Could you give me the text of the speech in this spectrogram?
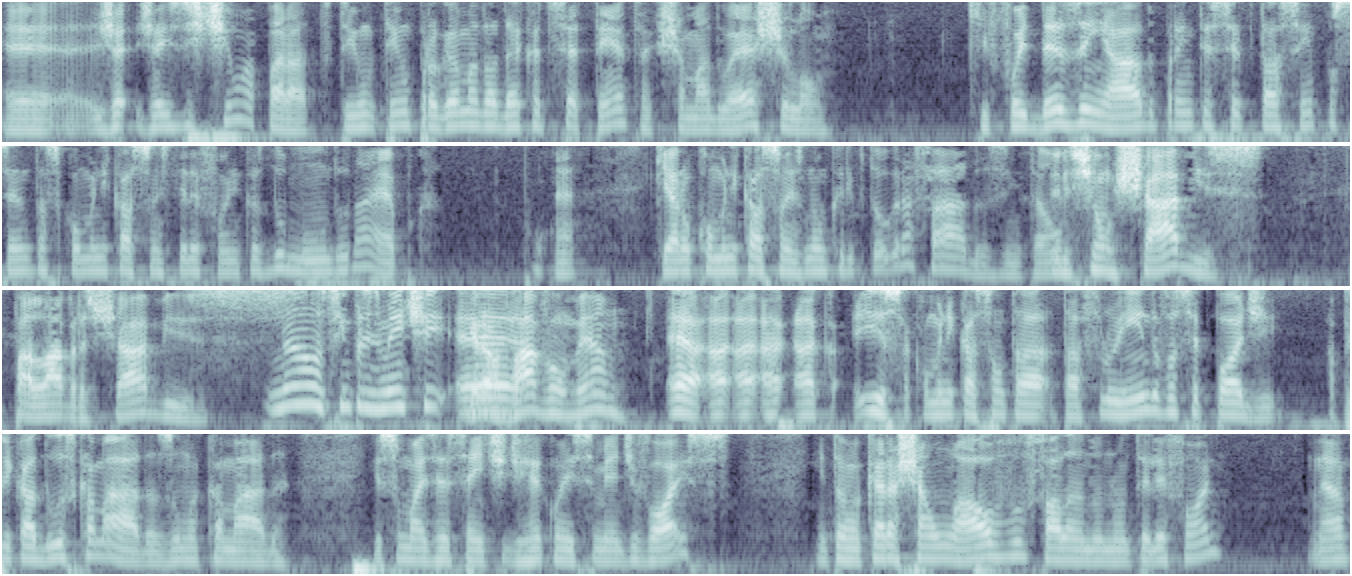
é, já, já existia um aparato. Tem, tem um programa da década de 70 que é chamado Echelon, que foi desenhado para interceptar 100% das comunicações telefônicas do mundo na época. Né? Que eram comunicações não criptografadas. Então, Eles tinham chaves? Palavras-chave? Não, simplesmente. É, Gravavam é, mesmo? É, a, a, a, isso, a comunicação está tá fluindo, você pode aplicar duas camadas. Uma camada, isso mais recente, de reconhecimento de voz. Então eu quero achar um alvo falando no telefone. Né?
